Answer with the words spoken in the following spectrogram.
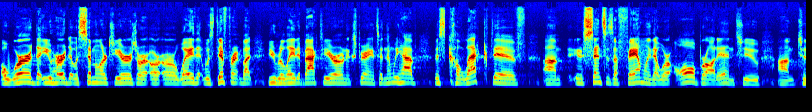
a word that you heard that was similar to yours or, or, or a way that was different, but you relate it back to your own experience. And then we have this collective um, you know, sense as a family that we're all brought into um, to,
